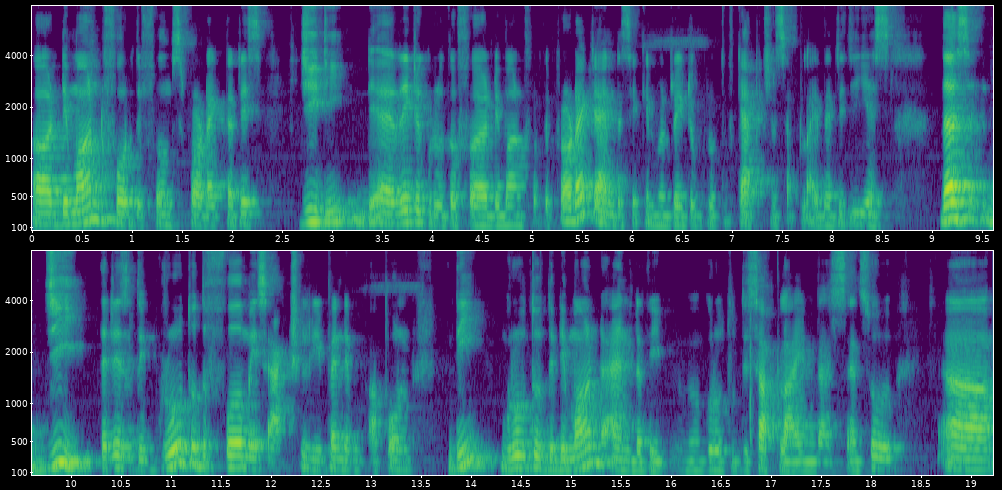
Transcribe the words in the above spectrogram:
uh, demand for the firm's product that is GD uh, rate of growth of uh, demand for the product and the second one rate of growth of capital supply that is GS thus G that is the growth of the firm is actually dependent upon the growth of the demand and the growth of the supply in that sense. So uh,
